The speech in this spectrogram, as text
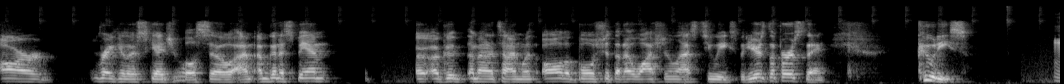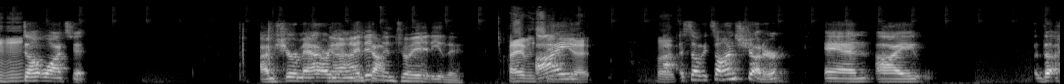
our regular schedule. So I'm, I'm going to span a, a good amount of time with all the bullshit that I watched in the last two weeks. But here's the first thing: Cooties. Hmm Don't watch it. I'm sure Matt already. Yeah, owns I a didn't copy. enjoy it either. I haven't seen I- it yet. But Uh, so it's on Shudder, and I the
